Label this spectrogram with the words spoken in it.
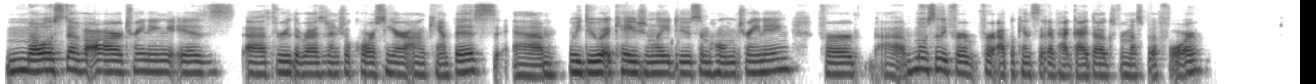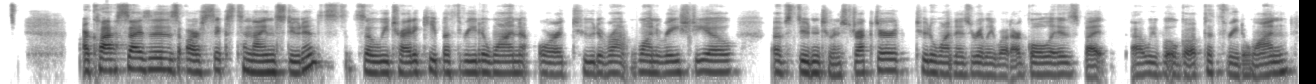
Most of our training is uh, through the residential course here on campus. Um, we do occasionally do some home training for uh, mostly for for applicants that have had guide dogs from us before. Our class sizes are six to nine students. So we try to keep a three to one or a two to one ratio of student to instructor. Two to one is really what our goal is, but uh, we will go up to three to one.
